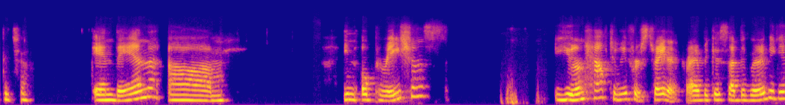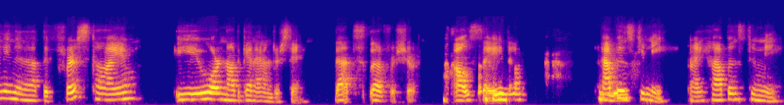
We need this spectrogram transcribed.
teacher. And then um, in operations, you don't have to be frustrated, right? Because at the very beginning and at the first time, you are not gonna understand. That's uh, for sure. I'll say that. happens to me right happens to me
